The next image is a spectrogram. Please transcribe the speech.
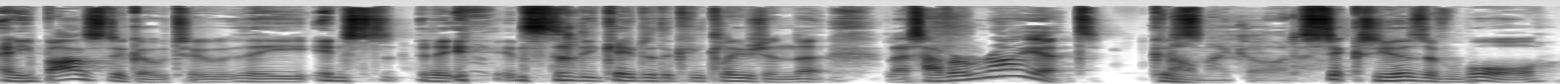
any bars to go to, they, inst- they instantly came to the conclusion that let's have a riot. Because Oh my God. six years of war,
